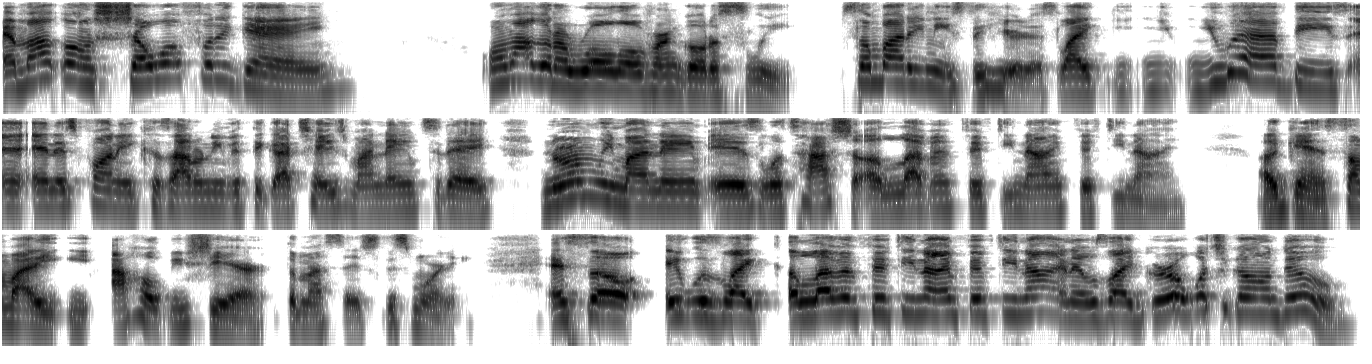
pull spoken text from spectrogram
Am I gonna show up for the game or am I gonna roll over and go to sleep? Somebody needs to hear this. Like you, you have these, and, and it's funny because I don't even think I changed my name today. Normally, my name is Latasha eleven fifty nine fifty nine. Again, somebody, I hope you share the message this morning. And so it was like eleven fifty nine fifty nine. It was like, girl, what you gonna do?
